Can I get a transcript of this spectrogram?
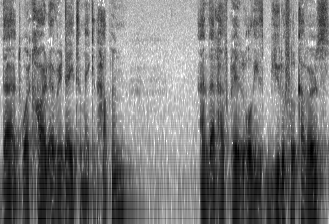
that work hard every day to make it happen and that have created all these beautiful covers.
